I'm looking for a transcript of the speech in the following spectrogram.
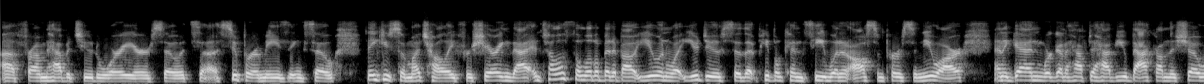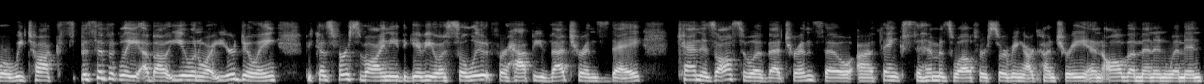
uh, from Habitude Warrior. So it's uh, super amazing. So thank you so much, Holly, for sharing that. And tell us a little bit about you and what you do so that people can see what an awesome person you are. And again, we're going to have to have you back on the show where we talk specifically about you and what you're doing. Because, first of all, I need to give you a salute for happy Veterans Day. Ken is also a veteran, so uh, thanks to him as well for serving our country and all the men and women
